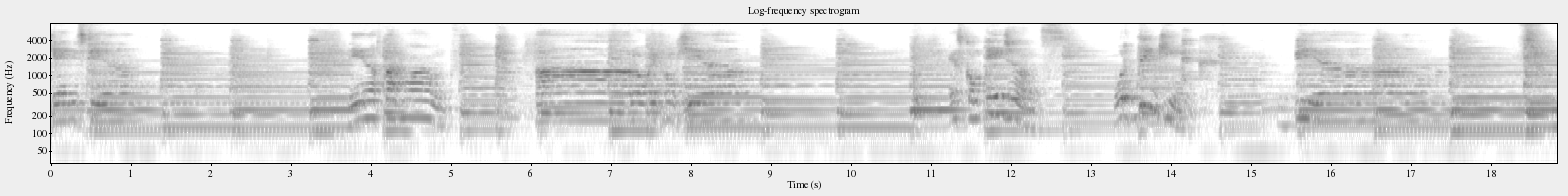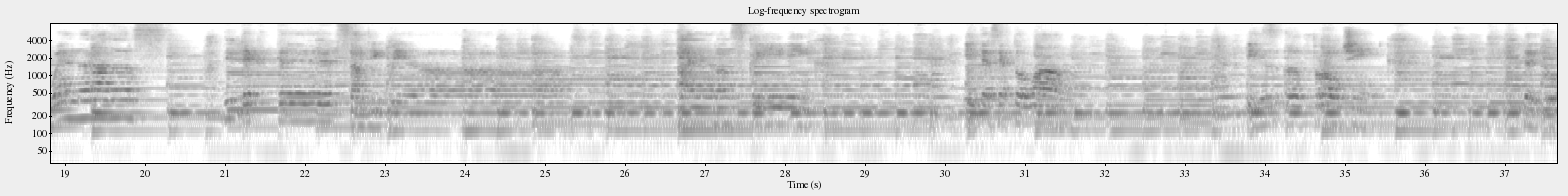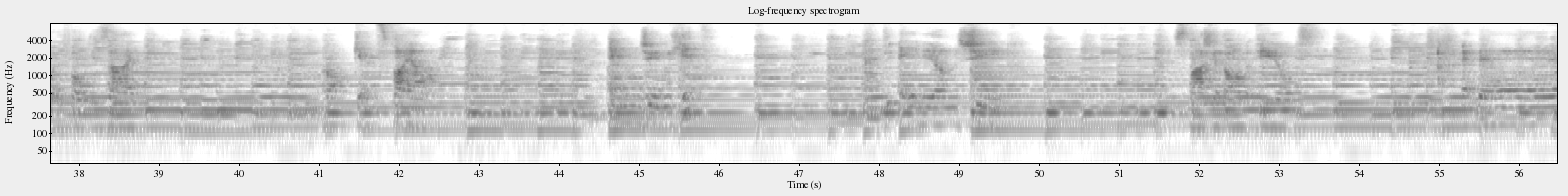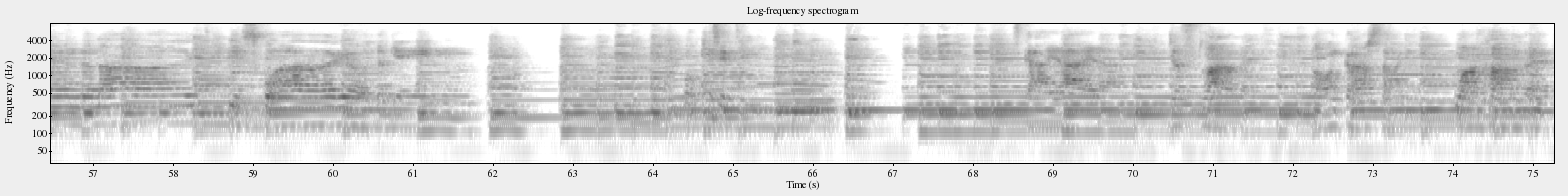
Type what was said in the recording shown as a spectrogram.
hemisphere in a farmland far away from here. X-Com agents were drinking beer when the others detected something weird. The UFO design. Rockets fire, engine hit, the alien ship smash it on the fields, and then the night is quiet again. Site 100.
